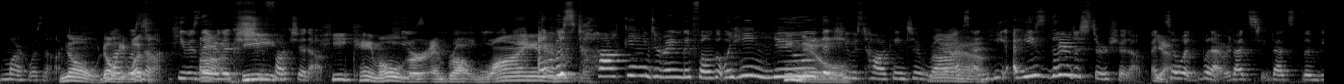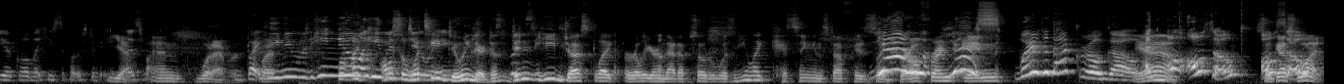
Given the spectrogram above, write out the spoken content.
Mark was not. No, no, Mark he was wasn't. not. He was there Uh, to he- fuck shit up. He came over and brought wine and was talking during the phone call when he knew, that knew. he was talking to Ross, Yeah. and he he's there to stir shit up. And Yeah. so it, whatever, that's that's the vehicle that he's supposed to be. yeah, that's fine. and whatever. but, he knew he knew like, what he was doing. also, doing. what's he doing there? Doesn't didn't he just like earlier in that episode? Wasn't he like kissing and stuff? His like Yeah, girlfriend yes! in. Where did that girl go? Yeah. al- also, So also, guess what?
